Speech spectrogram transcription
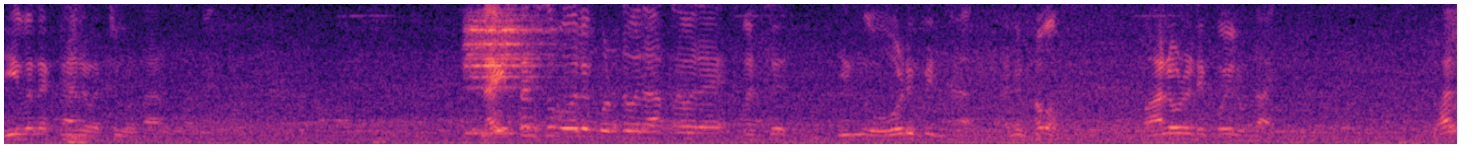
ജീവനക്കാരെ വെച്ചുകൊണ്ടാണ് സർവീസ് ലൈസൻസ് പോലും കൊണ്ടുവരാത്തവരെ വച്ച് ഇന്ന് ഓടിപ്പിച്ച അനുഭവം പാലോട് ഡിപ്പോയിൽ ഉണ്ടായി പല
